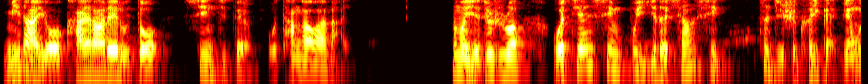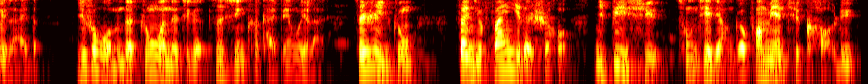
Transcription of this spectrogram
未来を変えられると信じて疑わない。那么也就是说，我坚信不疑的相信自己是可以改变未来的。也就是说，我们的中文的这个自信可改变未来，在日语中，在你翻译的时候，你必须从这两个方面去考虑。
